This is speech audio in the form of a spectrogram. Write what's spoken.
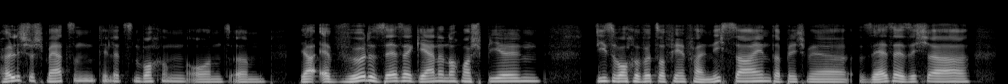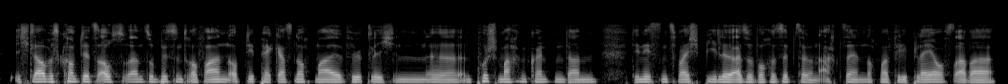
höllische Schmerzen die letzten Wochen und ähm, ja, er würde sehr, sehr gerne nochmal spielen. Diese Woche wird es auf jeden Fall nicht sein, da bin ich mir sehr, sehr sicher. Ich glaube, es kommt jetzt auch so, so ein bisschen drauf an, ob die Packers nochmal wirklich einen, äh, einen Push machen könnten, dann die nächsten zwei Spiele, also Woche 17 und 18, nochmal für die Playoffs. Aber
